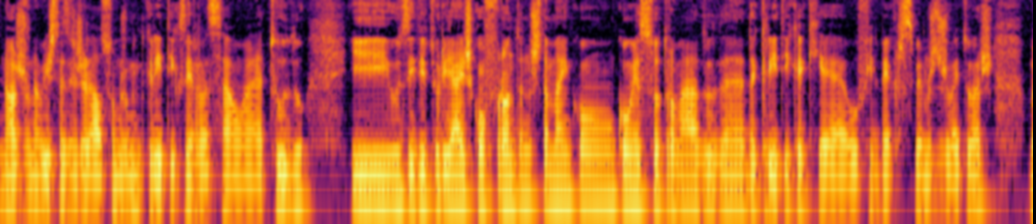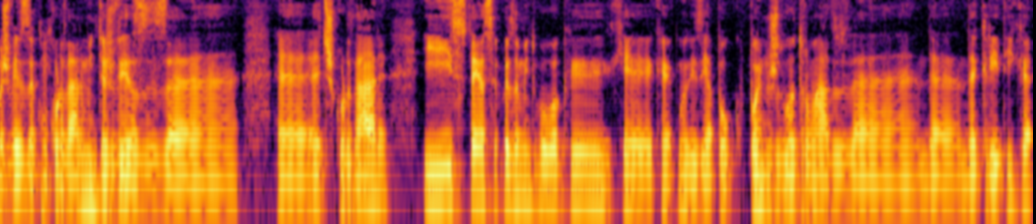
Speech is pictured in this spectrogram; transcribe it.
nós jornalistas em geral somos muito críticos em relação a tudo e os editoriais confrontam-nos também com, com esse outro lado da, da crítica, que é o feedback que recebemos dos leitores, umas vezes a concordar, muitas vezes a, a, a discordar e isso tem essa coisa muito boa que, que, é, que é como eu dizia há pouco, põe-nos do outro lado da, da, da crítica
